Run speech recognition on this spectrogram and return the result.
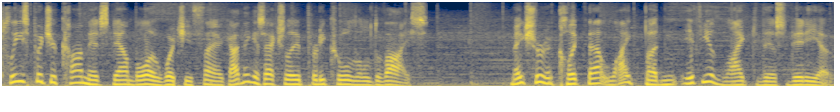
Please put your comments down below what you think. I think it's actually a pretty cool little device. Make sure to click that like button if you liked this video.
